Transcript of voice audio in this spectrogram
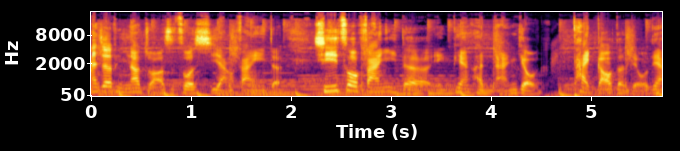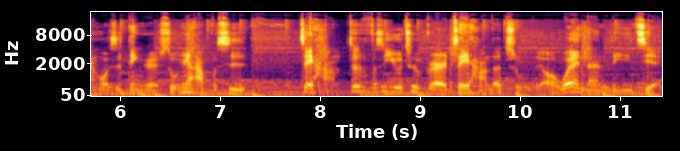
那这个频道主要是做西洋翻译的，其实做翻译的影片很难有太高的流量或是订阅数，因为它不是这行，这不是 YouTuber 这一行的主流，我也能理解。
